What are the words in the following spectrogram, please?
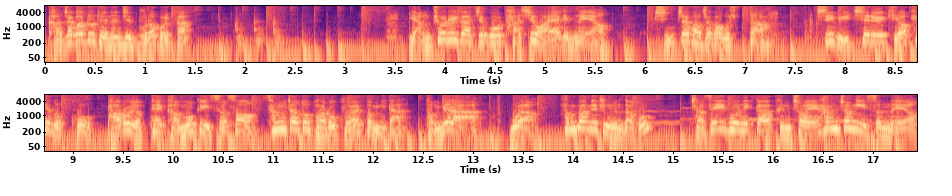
가져가도 되는지 물어볼까? 양초를 가지고 다시 와야겠네요. 진짜 가져가고 싶다. 집 위치를 기억해 놓고 바로 옆에 감옥이 있어서 상자도 바로 구할 겁니다. 덤벼라! 뭐야, 한 방에 죽는다고? 자세히 보니까 근처에 함정이 있었네요.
